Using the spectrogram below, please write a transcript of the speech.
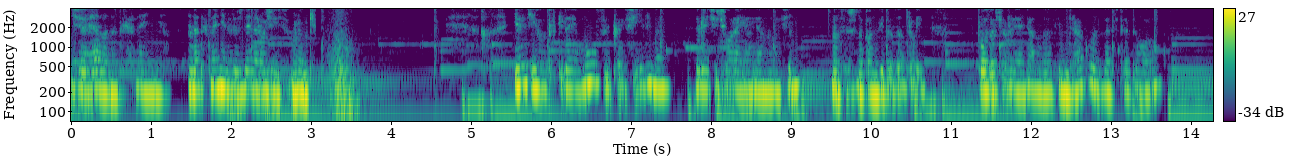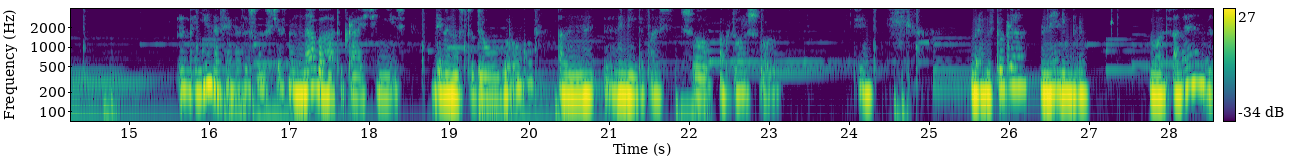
Джерела натхнення. Натхнення не завжди народжується з малюнків. Іноді його підкидає музика, фільми. До речі, вчора я глянула фільм. Ну це ж напевно відео завтра вийде. Позавчора я глянула фільм Дракула 25-го року. Мені не сильно зайшло, якщо чесно, набагато краще, ніж 92-го року, але не, не мій типаж, що актор, що фільм. Брема Стокера не люблю. От, але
